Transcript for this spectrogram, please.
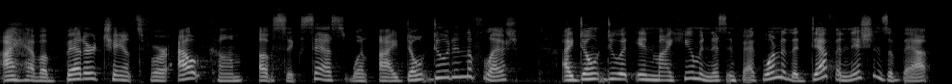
I have a better chance for outcome of success when I don't do it in the flesh. I don't do it in my humanness. In fact, one of the definitions of that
